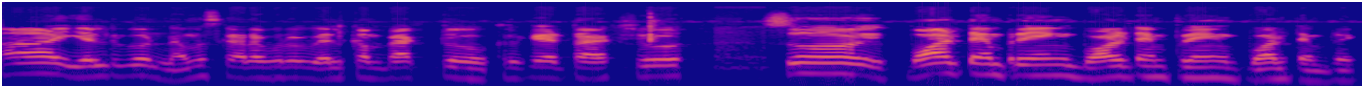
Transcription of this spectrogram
ಹಾಯ್ ಎಲ್ರಿಗೂ ನಮಸ್ಕಾರ ಗುರು. Welcome back to cricket talk show so ball tampering ball tampering ball tampering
